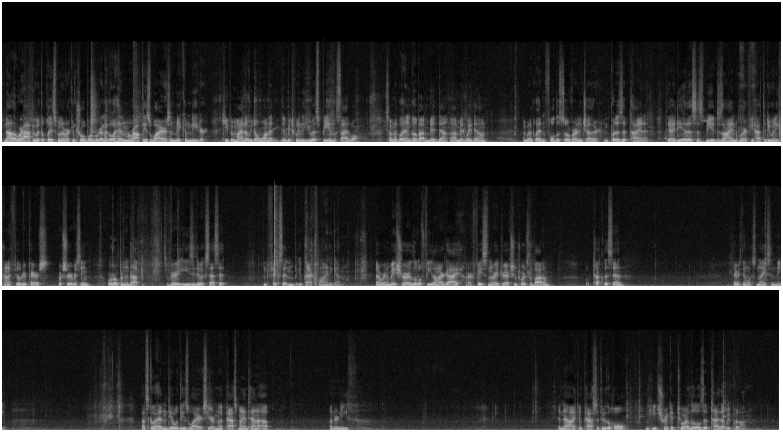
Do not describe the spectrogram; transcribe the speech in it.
Now that we're happy with the placement of our control board, we're going to go ahead and route these wires and make them neater. Keep in mind that we don't want it in between the USB and the sidewall. So I'm going to go ahead and go about mid down, uh, midway down. I'm going to go ahead and fold this over on each other and put a zip tie in it. The idea of this is to be designed where if you have to do any kind of field repairs or servicing or open it up, it's very easy to access it and fix it and get back flying again. Now we're going to make sure our little feet on our guy are facing the right direction towards the bottom. We'll tuck this in. Everything looks nice and neat. Let's go ahead and deal with these wires here. I'm going to pass my antenna up underneath. And now I can pass it through the hole and heat shrink it to our little zip tie that we put on.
